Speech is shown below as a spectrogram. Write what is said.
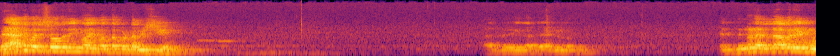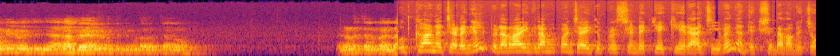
ബാഗ് പരിശോധനയുമായി ബന്ധപ്പെട്ട വിഷയം. ആരുടെ കയ്യിലെ ബാഗ് ഉള്ളത്. നിങ്ങൾ എല്ലാവരെയും മുന്നിൽ വെച്ച് ഞാൻ ആ ബാഗ് എടുത്തിട്ട് ഇവിടെ വെച്ചാലോ? ഉദ്ഘാടന ചടങ്ങിൽ പിണറായി ഗ്രാമപഞ്ചായത്ത് പ്രസിഡന്റ് കെ കെ രാജീവൻ അധ്യക്ഷത വഹിച്ചു.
